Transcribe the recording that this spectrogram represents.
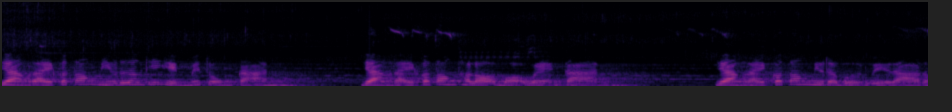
อย่างไรก็ต้องมีเรื่องที่เห็นไม่ตรงกัน อย่างไรก็ต้องทะเลาะเบาะแว้งกัน อย่างไรก็ต้องมีระเบิดเวลาร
